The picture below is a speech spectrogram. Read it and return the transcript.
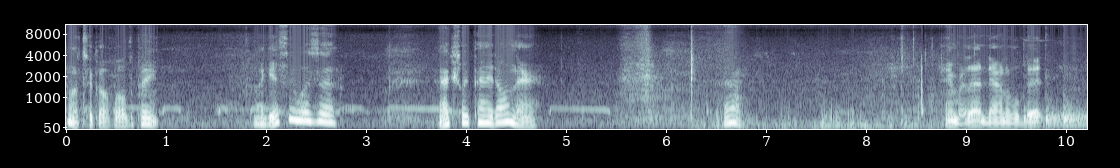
Well, I took off all the paint. I guess it was uh, actually painted on there. Yeah. Hammer that down a little bit.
